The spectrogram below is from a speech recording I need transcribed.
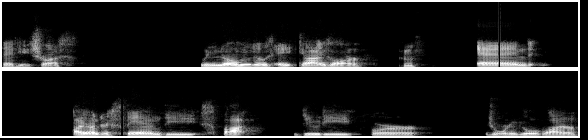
that he trusts. We know who those eight guys are. Mm-hmm. And I understand the spot duty for Jordan Goldwire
